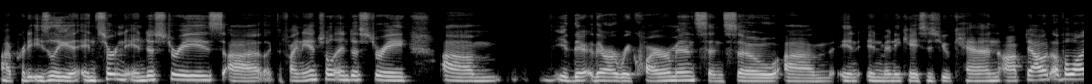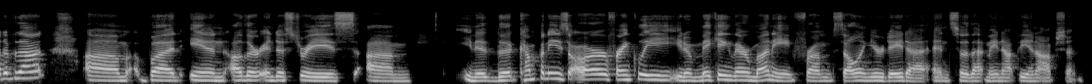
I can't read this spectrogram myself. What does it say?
uh, pretty easily in certain industries, uh, like the financial industry. Um, there, there are requirements, and so um, in in many cases you can opt out of a lot of that. Um, but in other industries, um, you know the companies are frankly you know making their money from selling your data, and so that may not be an option.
